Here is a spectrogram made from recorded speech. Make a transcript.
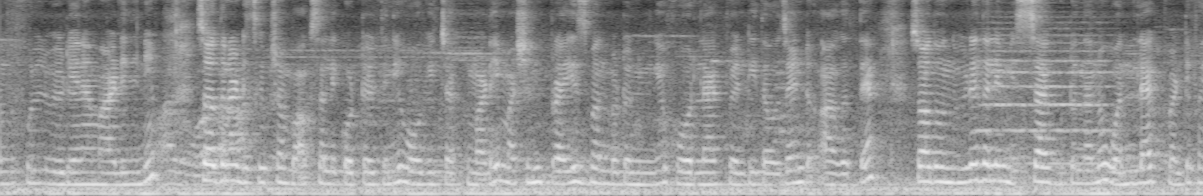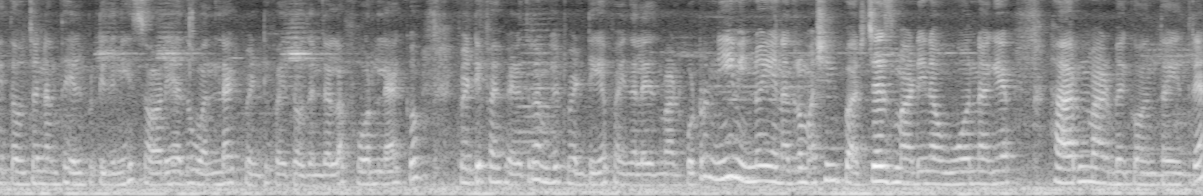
ಒಂದು ಫುಲ್ ವೀಡಿಯೋನ ಮಾಡಿದ್ದೀನಿ. ಸೊ ಅದನ್ನು ಡಿಸ್ಕ್ರಿಪ್ಷನ್ ಬಾಕ್ಸಲ್ಲಿ ಕೊಟ್ಟಿರ್ತೀನಿ. ಹೋಗಿ ಚೆಕ್ ಮಾಡಿ. ಮಷಿನ್ ಪ್ರೈಸ್ ಬಂದ್ಬಿಟ್ಟು ನಿಮಗೆ ಫೋರ್ ಲ್ಯಾಕ್ ಟ್ವೆಂಟಿ ತೌಸಂಡ್ ಆಗುತ್ತೆ. ಸೊ ಅದೊಂದು ವೀಡಿಯೋದಲ್ಲಿ ಮಿಸ್ ಆಗಿಬಿಟ್ಟು ನಾನು one lakh twenty five thousand ಅಂತ ಹೇಳ್ಬಿಟ್ಟಿದ್ದೀನಿ. ಸಾರಿ ಅದು one lakh twenty five thousand ಅಲ್ಲ. ಫೋರ್ ಲ್ಯಾಕ್ ಟ್ವೆಂಟಿ ಫೈವ್ ಹೇಳಿದ್ರೆ ನಮಗೆ ಟ್ವೆಂಟಿಗೆ ಫೈನಲೈಸ್ ಮಾಡಿಕೊಟ್ರು. ನೀವು ಇನ್ನೂ ಏನಾದರೂ ಮಷಿನ್ ಪರ್ಚೇಸ್ ಮಾಡಿ ನಾವು ಓನಾಗೆ ಹರ್ನ್ ಮಾಡಬೇಕು ಅಂತ ಇದ್ದರೆ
